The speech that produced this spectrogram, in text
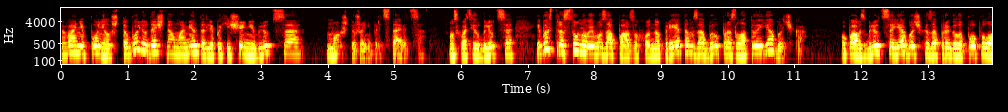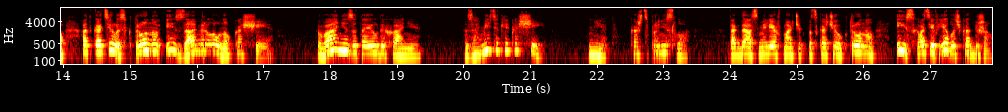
Ваня понял, что более удачного момента для похищения блюдца может уже не представиться. — он схватил блюдце и быстро сунул его за пазуху, но при этом забыл про золотое яблочко. Упав с блюдца, яблочко запрыгало по полу, откатилось к трону и замерло у ног Кощея. Ваня затаил дыхание. Заметит ли Кощей? Нет, кажется, пронесло. Тогда, осмелев, мальчик подскочил к трону и, схватив яблочко, отбежал.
